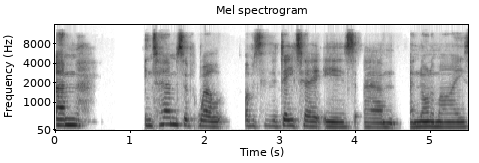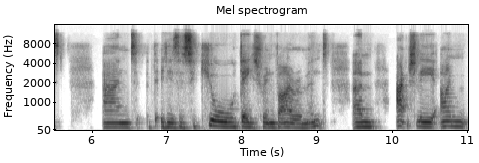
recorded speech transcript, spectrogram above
Um, in terms of, well, obviously the data is um, anonymized and it is a secure data environment. Um, actually, I'm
